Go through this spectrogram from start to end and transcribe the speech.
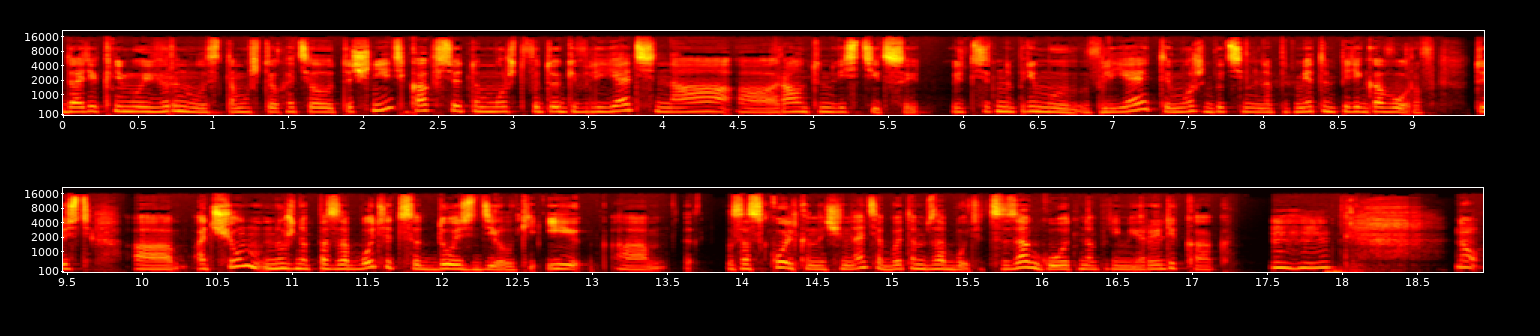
Дарья к нему и вернулась, потому что я хотела уточнить, как все это может в итоге влиять на а, раунд инвестиций. Ведь это напрямую влияет и может быть именно предметом переговоров. То есть а, о чем нужно позаботиться до сделки и а, за сколько начинать об этом заботиться? За год, например, или как? Угу. Ну,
